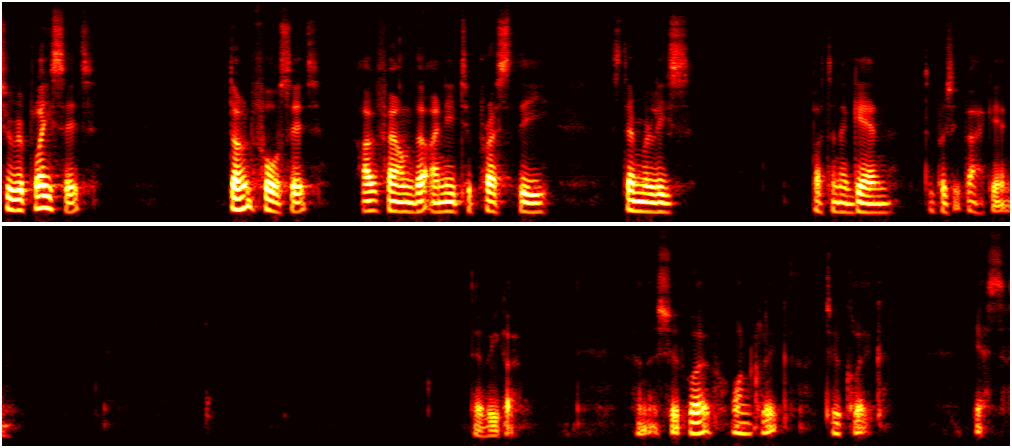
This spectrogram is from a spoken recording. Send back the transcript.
to replace it, don't force it. I've found that I need to press the stem release button again to push it back in. There we go. And that should work. One click, two click. Yes.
